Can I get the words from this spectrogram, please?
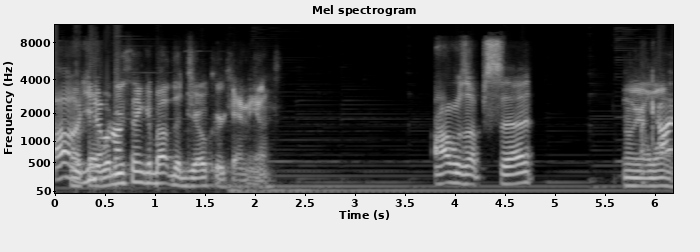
Oh, Okay, you know what do you think about the Joker cameo? I was upset. Oh yeah, I why?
